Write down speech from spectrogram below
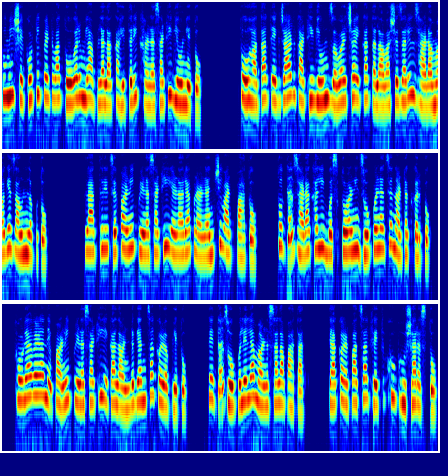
तुम्ही शेकोटी पेटवा तोवर मी आपल्याला काहीतरी खाण्यासाठी घेऊन येतो. तो हातात एक जाड काठी घेऊन जवळच्या एका तलावाशेजारील झाडामागे जाऊन लपतो. रात्रीचे पाणी पिण्यासाठी येणाऱ्या प्राण्यांची वाट पाहतो. तो त्या झाडाखाली बसतो आणि झोपण्याचे नाटक करतो. थोड्या वेळाने पाणी पिण्यासाठी एका लांडग्यांचा कळप येतो. ते त्या झोपलेल्या माणसाला पाहतात. त्या कळपाचा फेत खूप हुशार असतो.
